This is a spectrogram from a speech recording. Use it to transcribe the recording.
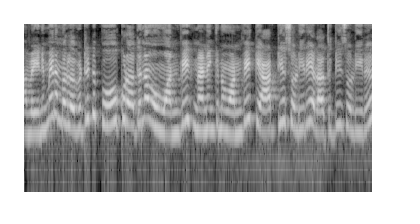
அவன் இனிமே நம்மள விட்டுட்டு போக கூடாதுன்னு அவன் ஒன் வீக் நினைக்கணும். ஒன் வீக் யார்கிட்டயும் சொல்லிடு எல்லாத்துக்கிட்டையும் சொல்லிடு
